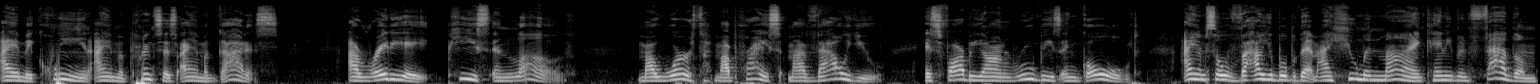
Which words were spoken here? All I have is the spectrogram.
I am a queen, I am a princess, I am a goddess. I radiate peace and love. My worth, my price, my value is far beyond rubies and gold. I am so valuable that my human mind can't even fathom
